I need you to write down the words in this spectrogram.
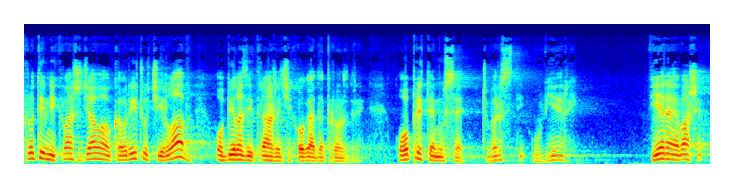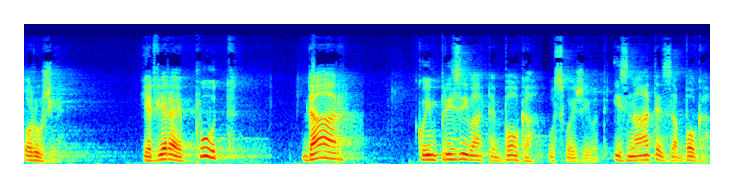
protivnik vaš đavao kao ričući lav obilazi tražeći koga da proždre. Oprite mu se čvrsti u vjeri. Vjera je vaše oružje. Jer vjera je put, dar kojim prizivate Boga u svoj život i znate za Boga.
